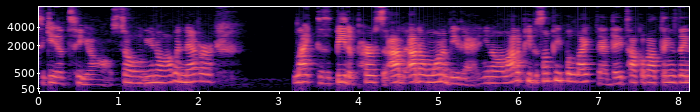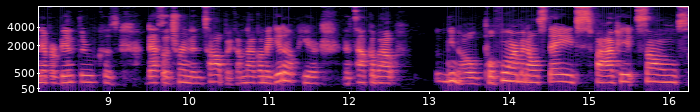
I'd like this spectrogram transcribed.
to give to y'all. So you know, I would never like to be the person. I, I don't want to be that. You know, a lot of people, some people like that. They talk about things they never been through because that's a trending topic. I'm not going to get up here and talk about, you know, performing on stage five hit songs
